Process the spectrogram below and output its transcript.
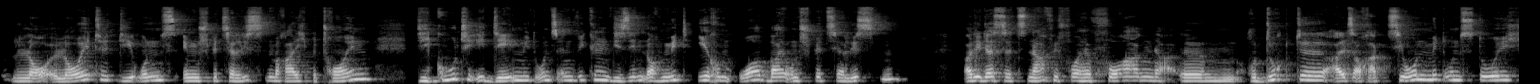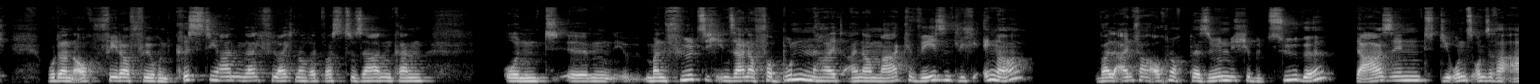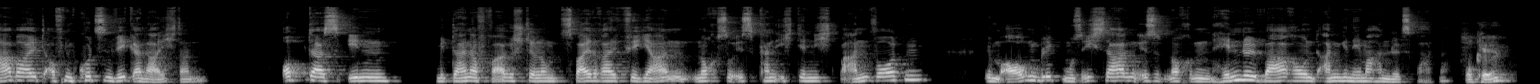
Le Leute, die uns im Spezialistenbereich betreuen, die gute Ideen mit uns entwickeln, die sind noch mit ihrem Ohr bei uns Spezialisten. Adidas setzt nach wie vor hervorragende ähm, Produkte als auch Aktionen mit uns durch, wo dann auch federführend Christian gleich vielleicht noch etwas zu sagen kann. Und ähm, man fühlt sich in seiner Verbundenheit einer Marke wesentlich enger, weil einfach auch noch persönliche Bezüge da sind, die uns unsere Arbeit auf einem kurzen Weg erleichtern. Ob das in mit deiner Fragestellung zwei, drei, vier Jahren noch so ist, kann ich dir nicht beantworten. Im Augenblick muss ich sagen, ist es noch ein händelbarer und angenehmer Handelspartner. Okay.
